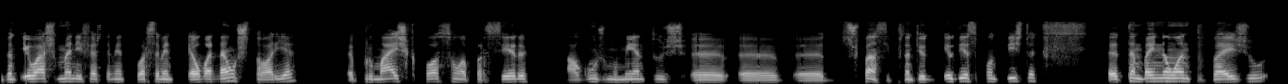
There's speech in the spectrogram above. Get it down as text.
Portanto, eu acho manifestamente que o orçamento é uma não história, uh, por mais que possam aparecer alguns momentos uh, uh, uh, de suspense. E, portanto, eu, eu, desse ponto de vista, também não antevejo,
